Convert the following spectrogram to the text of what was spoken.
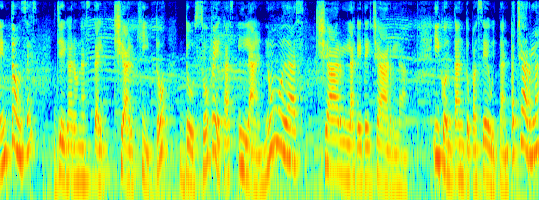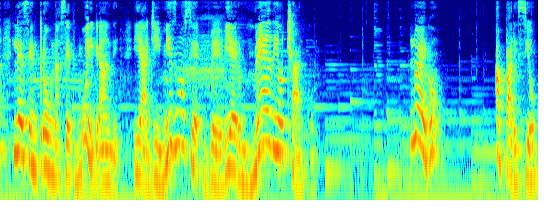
Entonces llegaron hasta el charquito dos ovejas lanudas charla que te charla. Y con tanto paseo y tanta charla, les entró una sed muy grande y allí mismo se bebieron medio charco. Luego apareció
